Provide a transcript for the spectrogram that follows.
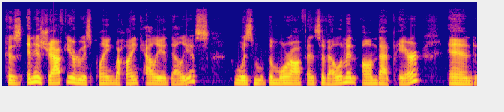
because in his draft year he was playing behind Kalle Adelius who was the more offensive element on that pair and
